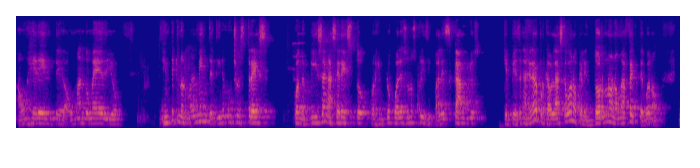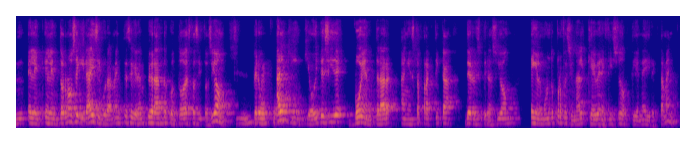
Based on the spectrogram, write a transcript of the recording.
a un gerente, a un mando medio, gente que normalmente tiene mucho estrés, cuando empiezan a hacer esto, por ejemplo, ¿cuáles son los principales cambios que empiezan a generar? Porque hablaste, bueno, que el entorno no me afecte. Bueno, el, el entorno seguirá y seguramente seguirá empeorando con toda esta situación. Pero alguien que hoy decide, voy a entrar en esta práctica de respiración en el mundo profesional, ¿qué beneficios obtiene directamente?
